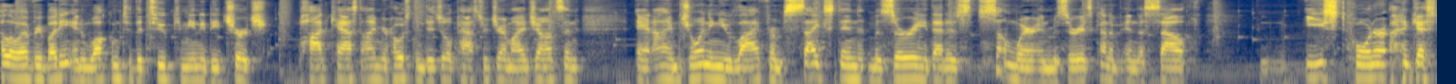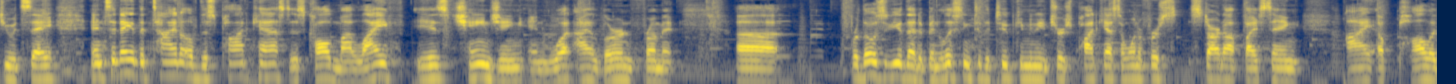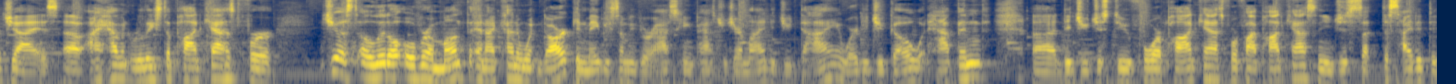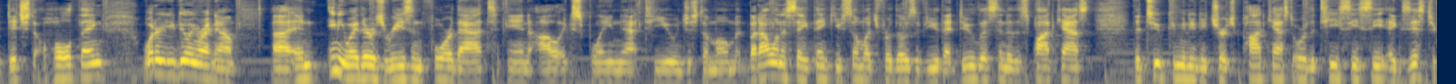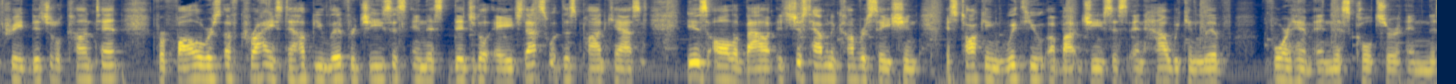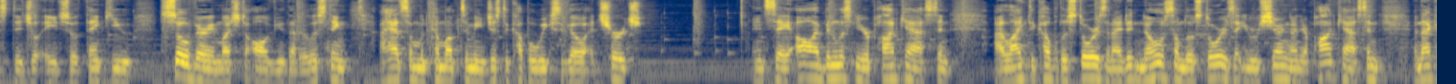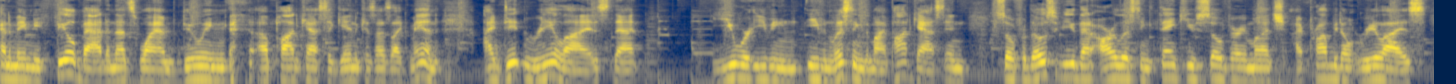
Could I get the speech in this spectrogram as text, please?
Hello, everybody, and welcome to the Tube Community Church podcast. I'm your host and digital pastor, Jeremiah Johnson, and I am joining you live from Sikeston, Missouri. That is somewhere in Missouri. It's kind of in the south east corner, I guess you would say. And today, the title of this podcast is called My Life is Changing and What I Learned from It. Uh, for those of you that have been listening to the Tube Community Church podcast, I want to first start off by saying, I apologize. Uh, I haven't released a podcast for just a little over a month and I kind of went dark. And maybe some of you are asking, Pastor Jeremiah, did you die? Where did you go? What happened? Uh, did you just do four podcasts, four or five podcasts, and you just decided to ditch the whole thing? What are you doing right now? Uh, and anyway, there's a reason for that, and I'll explain that to you in just a moment. But I want to say thank you so much for those of you that do listen to this podcast. The Tube Community Church podcast or the TCC exists to create digital content for followers of Christ to help you live for Jesus in this digital age. That's what this podcast is all about. It's just having a conversation, it's talking with you about Jesus and how we can live for him in this culture and this digital age. So thank you so very much to all of you that are listening. I had someone come up to me just a couple weeks ago at church and say, "Oh, I've been listening to your podcast and I liked a couple of the stories and I didn't know some of those stories that you were sharing on your podcast." And and that kind of made me feel bad and that's why I'm doing a podcast again because I was like, "Man, I didn't realize that you were even even listening to my podcast. And so for those of you that are listening, thank you so very much. I probably don't realize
